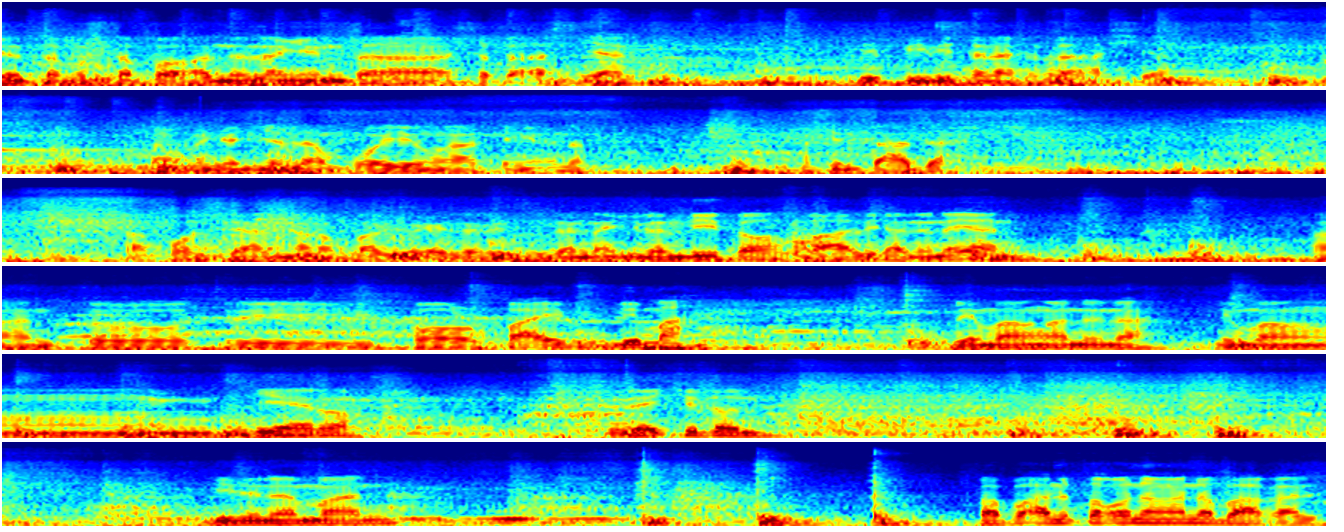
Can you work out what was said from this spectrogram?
Yung tapos na po, ano lang yung ta sa taas yan. Pipili na lang sa taas yan. Hanggang dyan lang po yung ating ano, asintada. Tapos yan, nakapaglagay na rin sila ng ilan dito. Bali, ano na yan? 1, 2, 3, 4, 5, 5. Limang ano na, limang hiyero. Diretso dun. Dito naman, papaano pa ko ng ano, bakal?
